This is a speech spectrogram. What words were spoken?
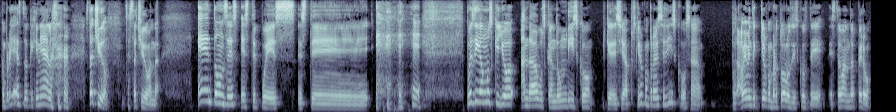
compré esto, qué genial. está chido, está chido, banda. Entonces, este, pues, este... pues digamos que yo andaba buscando un disco que decía, pues quiero comprar ese disco, o sea, pues obviamente quiero comprar todos los discos de esta banda, pero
